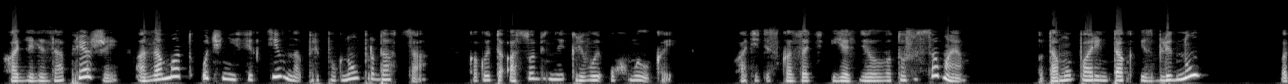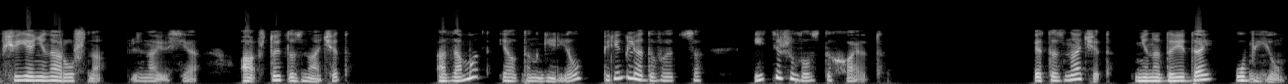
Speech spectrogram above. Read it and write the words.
ходили за пряжей, Азамат очень эффективно припугнул продавца какой-то особенной кривой ухмылкой. Хотите сказать, я сделала то же самое? Потому парень так избледнул? Вообще я не нарочно, признаюсь я. А что это значит? Азамат и Алтангирел переглядываются и тяжело вздыхают. Это значит, не надоедай, убью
